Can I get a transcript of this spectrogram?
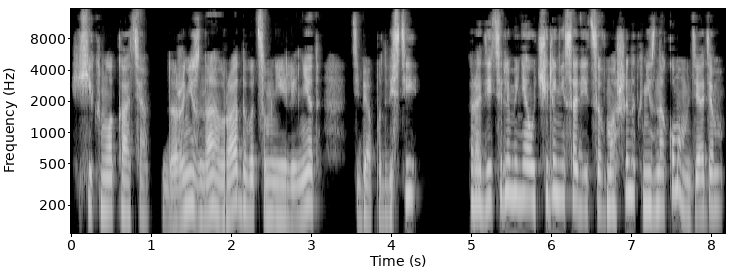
хихикнула Катя. Даже не знаю, радоваться мне или нет. Тебя подвести? Родители меня учили не садиться в машины к незнакомым дядям.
